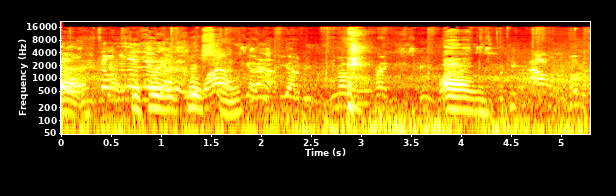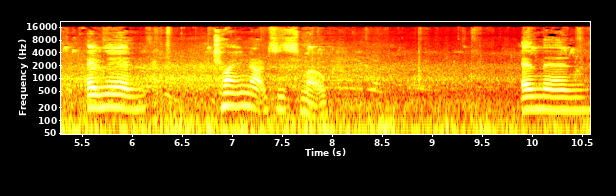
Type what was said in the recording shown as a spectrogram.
uh, the perfect Christian, and and then trying not to smoke, and then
